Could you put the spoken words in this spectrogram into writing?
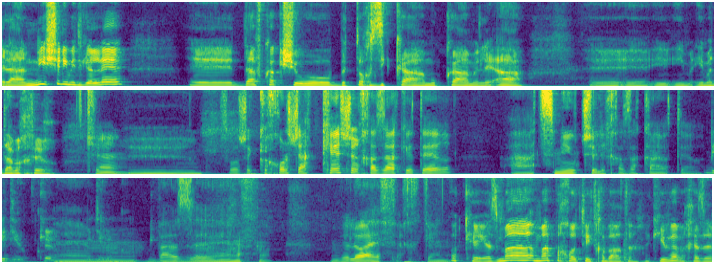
אלא האני שלי מתגלה אה, דווקא כשהוא בתוך זיקה עמוקה, מלאה, אה, אה, עם, עם אדם אחר. כן. אה, זאת אומרת שככל שהקשר חזק יותר, העצמיות שלי חזקה יותר. בדיוק. כן. אמ, ואז, אה, ולא ההפך, כן. אוקיי, אז מה, מה פחות התחברת, עקיבא? ואחרי זה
